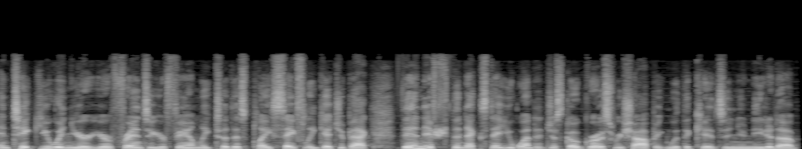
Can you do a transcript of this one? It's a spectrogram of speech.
and take you and your, your friends or your family to this place safely, get you back. Then if the next day you wanted to just go grocery shopping with the kids and you needed a,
